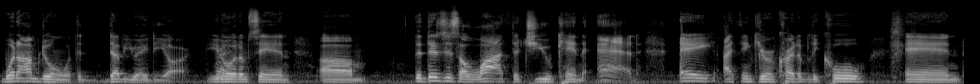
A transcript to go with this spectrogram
what I'm doing with the WADR. You know what I'm saying? Um, that there's just a lot that you can add. A, I think you're incredibly cool, and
